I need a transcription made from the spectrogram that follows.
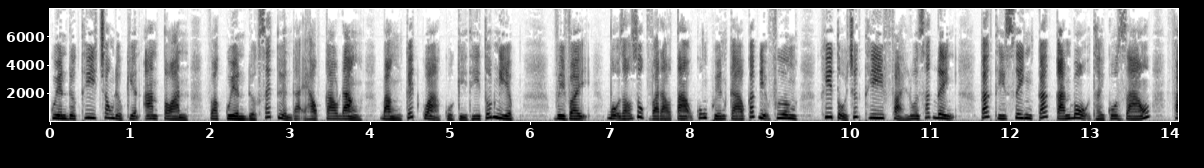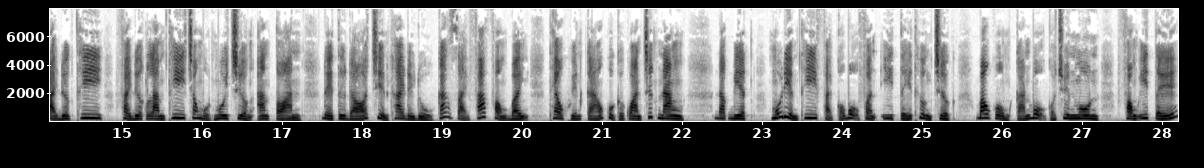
quyền được thi trong điều kiện an toàn và quyền được xét tuyển đại học cao đẳng bằng kết quả của kỳ thi tốt nghiệp. Vì vậy, Bộ Giáo dục và Đào tạo cũng khuyến cáo các địa phương khi tổ chức thi phải luôn xác định các thí sinh, các cán bộ, thầy cô giáo phải được thi, phải được làm thi trong một môi trường an toàn để từ đó triển khai đầy đủ các giải pháp phòng bệnh theo khuyến cáo của cơ quan chức năng. Đặc biệt, mỗi điểm thi phải có bộ phận y tế thường trực, bao gồm cán bộ có chuyên môn, phòng y tế,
